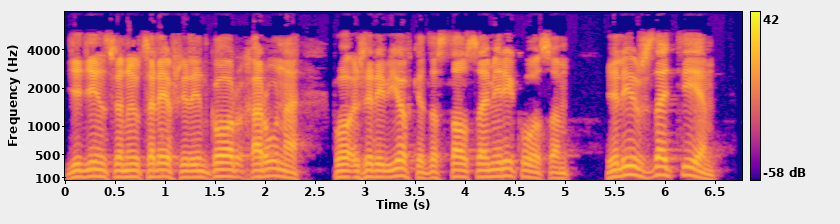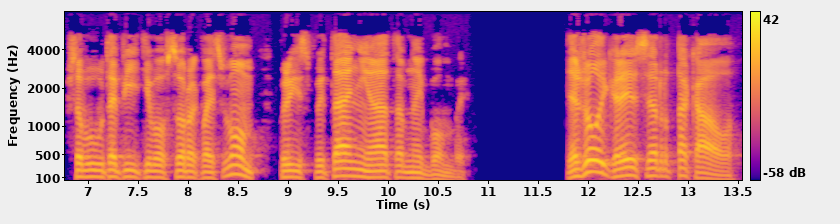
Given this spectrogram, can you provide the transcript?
Единственный уцелевший линкор «Харуна» по жеребьевке достался америкосам, и лишь затем, чтобы утопить его в 48-м при испытании атомной бомбы. Тяжелый крейсер «Такао»,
